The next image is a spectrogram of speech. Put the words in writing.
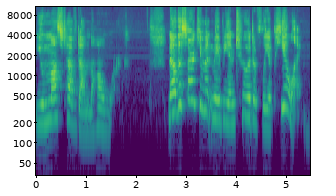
you must have done the homework. Now this argument may be intuitively appealing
